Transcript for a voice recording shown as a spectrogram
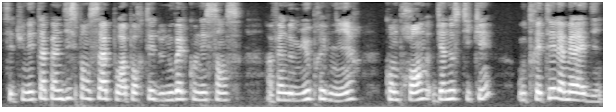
C'est une étape indispensable pour apporter de nouvelles connaissances afin de mieux prévenir, comprendre, diagnostiquer ou traiter la maladie.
